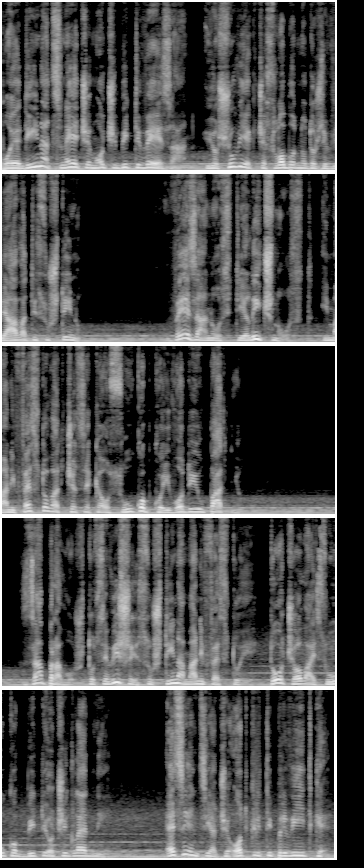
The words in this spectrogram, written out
Pojedinac neće moći biti vezan, još uvijek će slobodno doživljavati suštinu. Vezanost je ličnost i manifestovat će se kao sukob koji vodi u patnju. Zapravo, što se više suština manifestuje, to će ovaj sukob biti očigledniji. Esencija će otkriti privitke.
